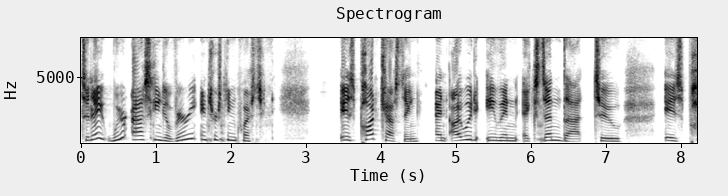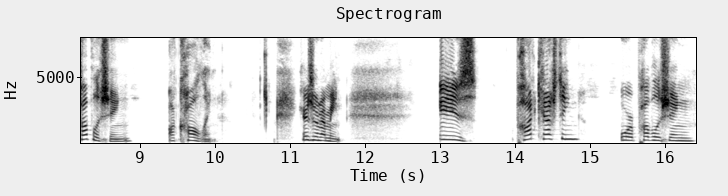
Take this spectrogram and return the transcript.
Today, we're asking a very interesting question. Is podcasting, and I would even extend that to, is publishing a calling? Here's what I mean. Is podcasting or publishing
